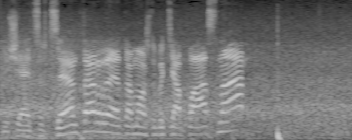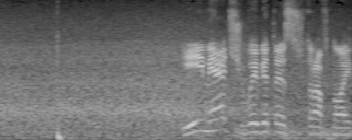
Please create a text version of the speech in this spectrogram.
Смещается в центр. Это может быть опасно. И мяч выбит из штрафной.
